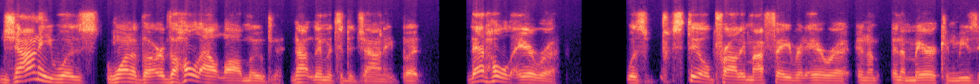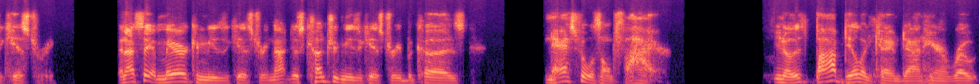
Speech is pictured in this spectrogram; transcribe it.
Johnny was one of the or the whole outlaw movement, not limited to Johnny, but that whole era was still probably my favorite era in in American music history. And I say American music history, not just country music history, because Nashville was on fire. You know, this Bob Dylan came down here and wrote,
